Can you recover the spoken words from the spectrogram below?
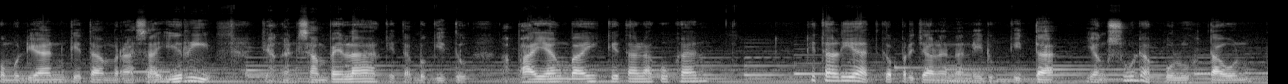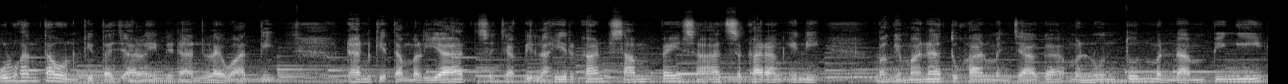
kemudian kita merasa iri. Jangan sampailah kita begitu. Apa yang baik kita lakukan? Kita lihat ke perjalanan hidup kita yang sudah puluh tahun, puluhan tahun kita jalani dan lewati. Dan kita melihat sejak dilahirkan sampai saat sekarang ini, bagaimana Tuhan menjaga, menuntun, mendampingi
